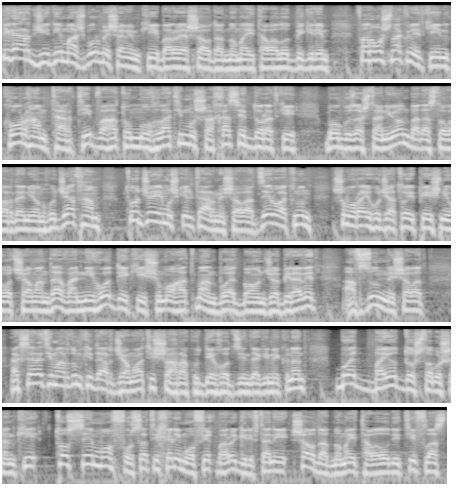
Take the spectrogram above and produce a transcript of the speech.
дигар ҷиддӣ маҷбур мешавем ки барояш шаҳодатномаи таваллуд бигирем. Фаромӯш накунед ки ин кор ҳам тартиб ва ҳатто муҳлати мушаххасе дорад ки бо гузаштани он ба дастовардани он ҳуҷҷат ҳам то ҷое мушкилтар мешавад. Зеро акнун шумораи ҳуҷҷатҳои пешниҳодшаванда ва ниҳоде ки шумо ҳатман бояд ба он ҷо биравед афзун мешавад. Аксарияти мардум ки дар ҷамоати шаҳраку деҳот зиндагӣ мекунанд бояд ба ёд дошта бошанд ки то се моҳ фурсати хеле мувофиқ барои гирифтани шаҳодатномаи таваллуди тифл аст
